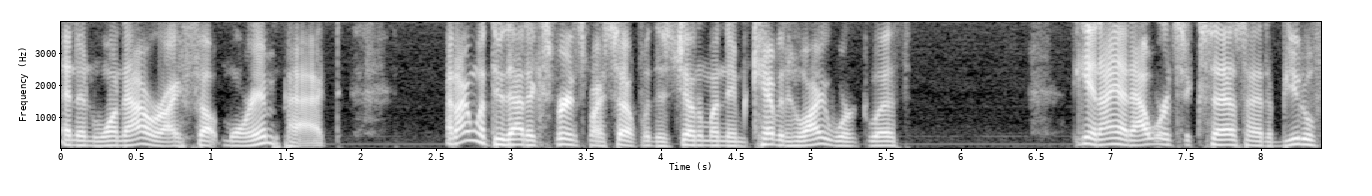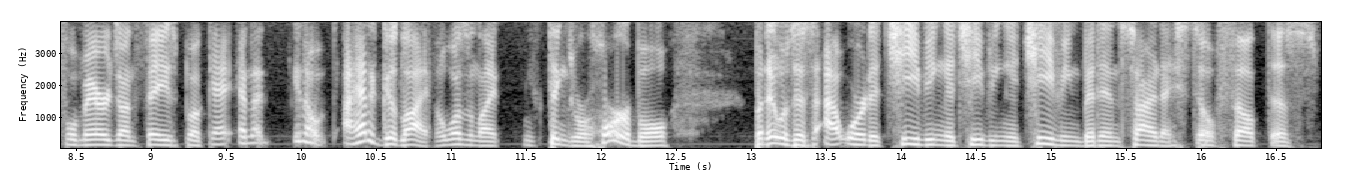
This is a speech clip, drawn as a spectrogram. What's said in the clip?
and in one hour I felt more impact. And I went through that experience myself with this gentleman named Kevin, who I worked with again, I had outward success. I had a beautiful marriage on Facebook, and I, you know, I had a good life. It wasn't like things were horrible, but it was this outward achieving, achieving, achieving. But inside, I still felt this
